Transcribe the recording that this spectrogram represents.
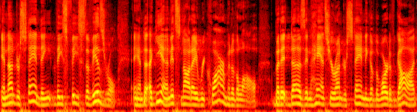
in understanding these feasts of Israel. And again, it's not a requirement of the law, but it does enhance your understanding of the Word of God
